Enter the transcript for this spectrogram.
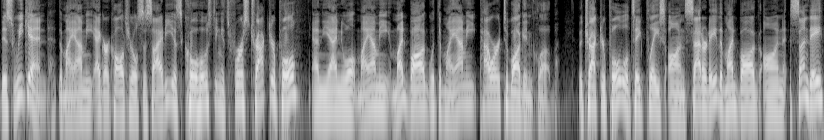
This weekend, the Miami Agricultural Society is co hosting its first tractor pull and the annual Miami Mud Bog with the Miami Power Toboggan Club. The tractor pull will take place on Saturday, the Mud Bog on Sunday.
